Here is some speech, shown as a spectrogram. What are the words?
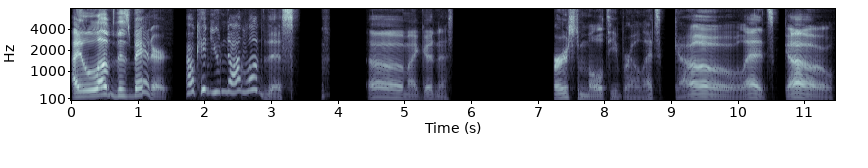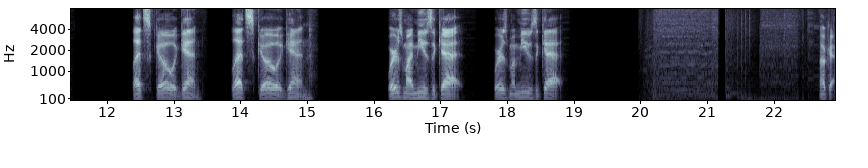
I love this banner. How can you not love this? Oh my goodness. First multi, bro. Let's go. Let's go. Let's go again. Let's go again. Where's my music at? Where's my music at? Okay.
